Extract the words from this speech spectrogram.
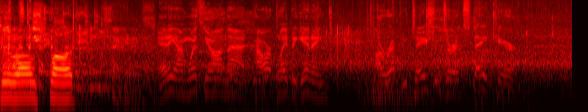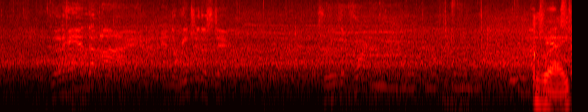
the wrong spot. Eddie, I'm with you on that. Power play beginning. Our reputations are at stake here. Good hand to eye, and the reach of the stick. Through the corner. Great.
